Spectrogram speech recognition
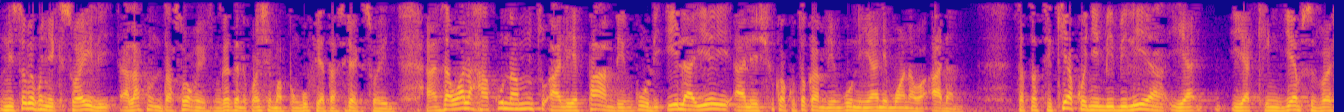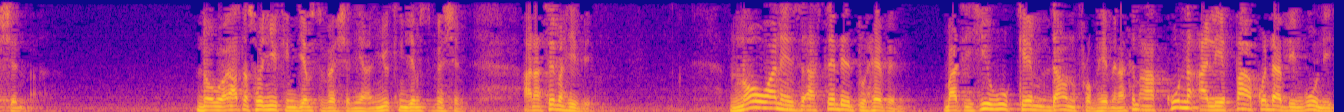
nisome kwenye kiswahili alafu nitasoma kwenye kiingereza nikuonyeshe mapungufu ya tafsiri ya kiswahili. Anasema wala hakuna mtu aliyepaa mbinguni ila yeye aliyeshuka kutoka mbinguni yaani mwana wa adam. Sasa sikia kwenye bibilia ya, ya king james version. No hata sio new king james version yeah, new king james version. Anasema hivi no one has ascended to heaven but he who came down from heaven anasema hakuna aliyepaa kwenda mbinguni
